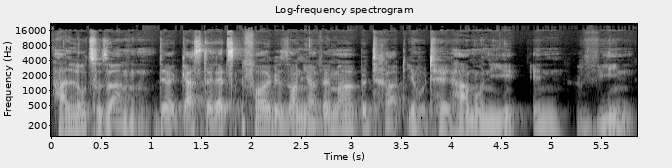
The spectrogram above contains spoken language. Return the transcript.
Hallo zusammen. Der Gast der letzten Folge, Sonja Wimmer, betrat ihr Hotel Harmonie in Wien.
